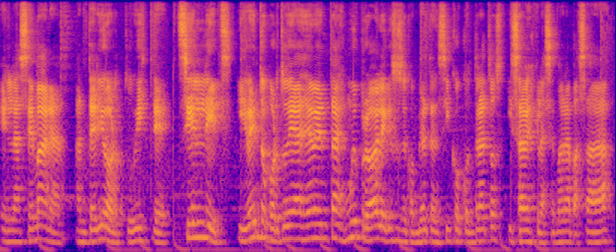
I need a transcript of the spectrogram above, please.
en la semana anterior tuviste 100 leads y 20 oportunidades de venta, es muy probable que eso se convierta en 5 contratos y sabes que la semana pasada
